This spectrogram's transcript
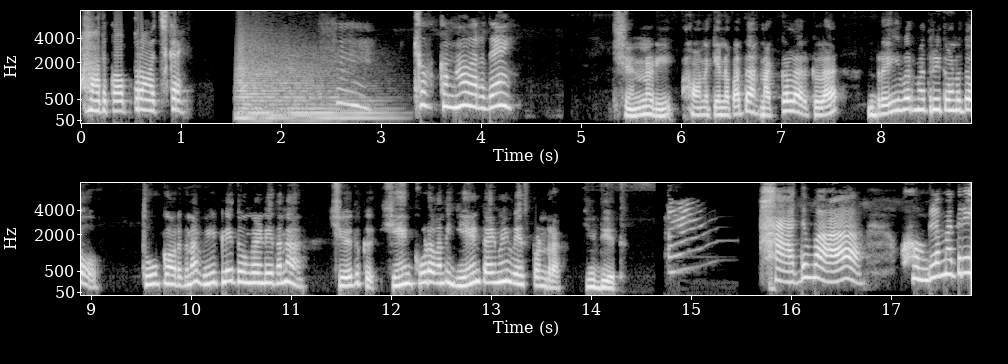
அதுக்கப்புறம் வச்சுக்கிறேன். தூக்கமா வருதே. என்னடி அவனுக்கு என்ன பார்த்தா நக்கலா இருக்குல்ல? டிரைவர் மாதிரி தோணுதோ? தூக்கம் வருதுன்னா வீட்லயே தூங்க வேண்டியதானே எதுக்கு? என் கூட வந்து ஏன் டைமே வேஸ்ட் பண்ற இடியட் அதுவா? உங்களை மாதிரி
